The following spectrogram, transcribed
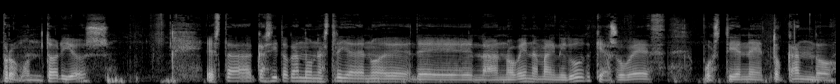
promontorios Está casi tocando una estrella de, de la novena magnitud, que a su vez pues tiene tocando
